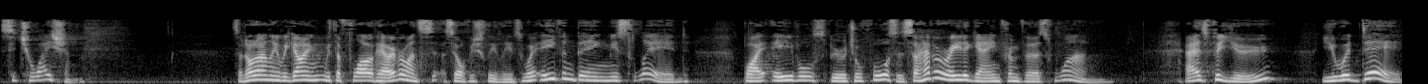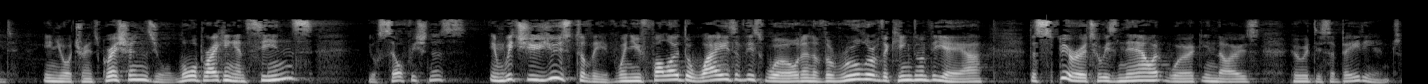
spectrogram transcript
situation. So not only are we going with the flow of how everyone selfishly lives, we're even being misled by evil spiritual forces. So have a read again from verse 1. As for you, you were dead in your transgressions, your law breaking and sins, your selfishness, in which you used to live when you followed the ways of this world and of the ruler of the kingdom of the air, the spirit who is now at work in those who are disobedient.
